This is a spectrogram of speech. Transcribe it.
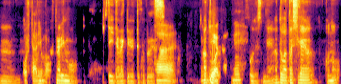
うん。お二人も。二人も来ていただけるってことです。はい。あとはね。そうですね。あと私がこの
